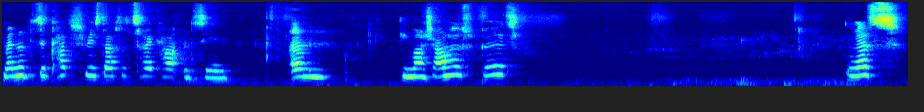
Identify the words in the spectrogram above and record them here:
Wenn du diese Karte spielst, darfst du zwei Karten ziehen. Ähm, die mache ich auch als Bild. Jetzt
